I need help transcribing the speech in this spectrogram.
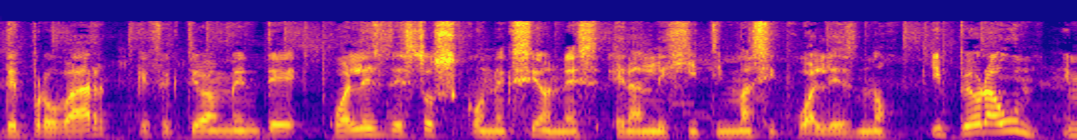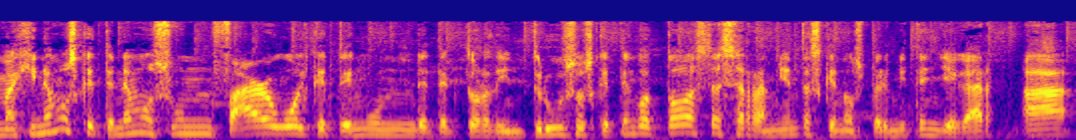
de probar que efectivamente cuáles de estas conexiones eran legítimas y cuáles no. Y peor aún, imaginemos que tenemos un firewall, que tengo un detector de intrusos, que tengo todas estas herramientas que nos permiten llegar a,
